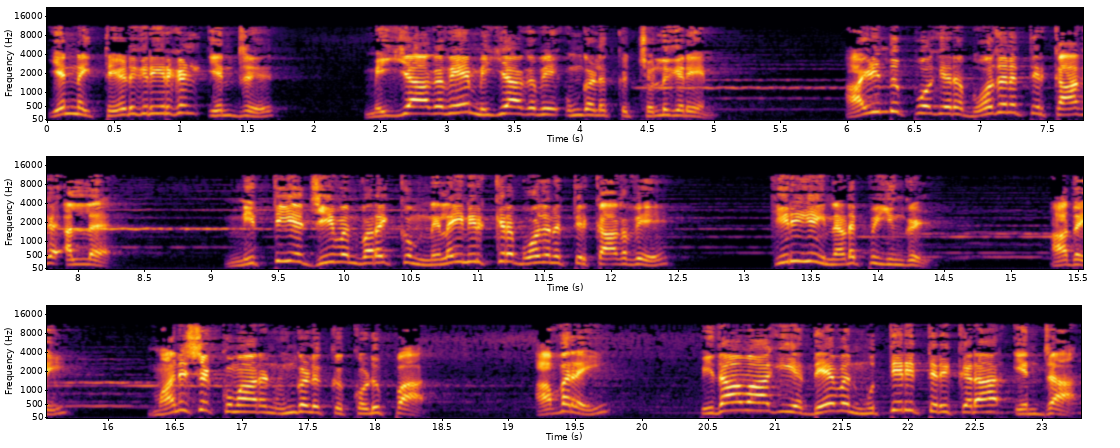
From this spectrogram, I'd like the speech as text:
என்னை தேடுகிறீர்கள் என்று மெய்யாகவே மெய்யாகவே உங்களுக்கு சொல்லுகிறேன். அழிந்து போகிற போஜனத்திற்காக அல்ல நித்திய ஜீவன் வரைக்கும் நிலை நிற்கிற போஜனத்திற்காகவே கிரியை நடப்பியுங்கள். அதை மனுஷகுமாரன் உங்களுக்கு கொடுப்பார். அவரை பிதாவாகிய தேவன் முத்திரித்திருக்கிறார் என்றார்.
